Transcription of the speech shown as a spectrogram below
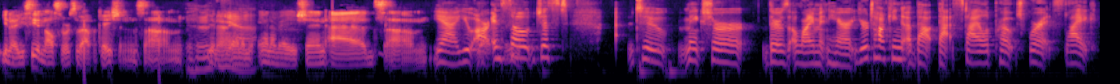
you know, you see it in all sorts of applications. Um, You know, Yeah. anim- animation, ads. Um, Yeah, you are. And so just to make sure there's alignment here, you're talking about that style approach where it's like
